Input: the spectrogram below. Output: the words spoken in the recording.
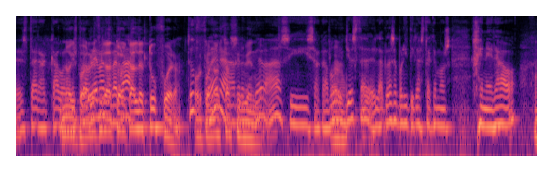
estar a cabo No, de y los poder problemas decirle de a tu verdad. alcalde, tú fuera, Tú porque fuera, no estás sirviendo. Y se acabó. Claro. Yo esta, la clase política esta que hemos generado Mm.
